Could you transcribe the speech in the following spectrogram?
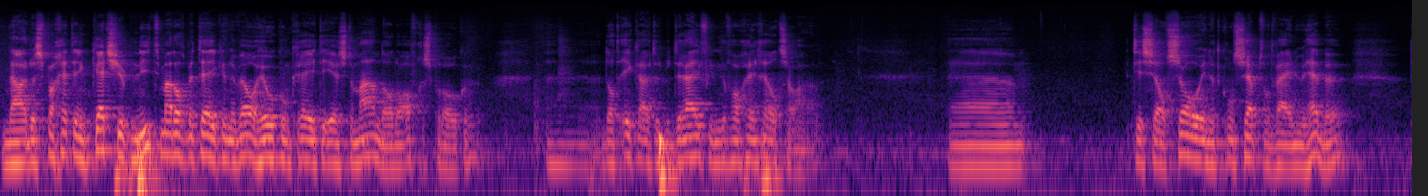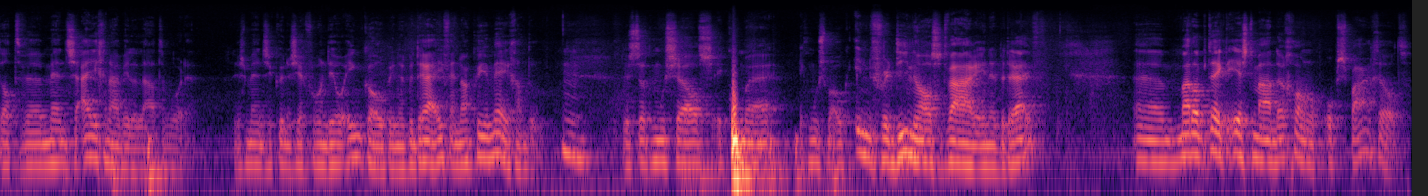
nou de spaghetti en ketchup niet, maar dat betekende wel heel concreet de eerste maanden hadden we afgesproken uh, dat ik uit het bedrijf in ieder geval geen geld zou halen. Het is zelfs zo in het concept wat wij nu hebben, dat we mensen eigenaar willen laten worden. Dus mensen kunnen zich voor een deel inkopen in het bedrijf en dan kun je mee gaan doen. Hmm. Dus dat moest zelfs, ik, kon me, ik moest me ook inverdienen als het ware in het bedrijf. Ehm, maar dat betekent de eerste maanden gewoon op, op spaargeld.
